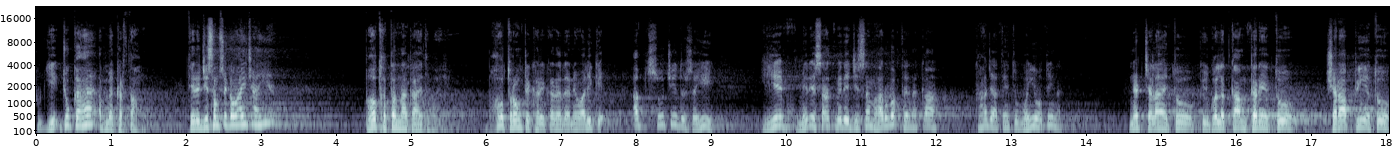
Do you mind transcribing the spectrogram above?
تو یہ جو کہا ہے، اب میں کرتا ہوں۔ تیرے جسم سے گواہی چاہیے؟ بہت خطرناک آئے تھے بھائی۔ بہت رونگٹے کھڑے کر دینے والی کہ اب سوچیے تو صحیح، یہ میرے ساتھ میرے جسم ہر وقت ہے نا، کہاں کہاں جاتے ہیں تو وہیں ہوتے ہیں نا۔ نیٹ چلائیں تو، کوئی غلط کام کریں تو، شراب پئیں تو،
